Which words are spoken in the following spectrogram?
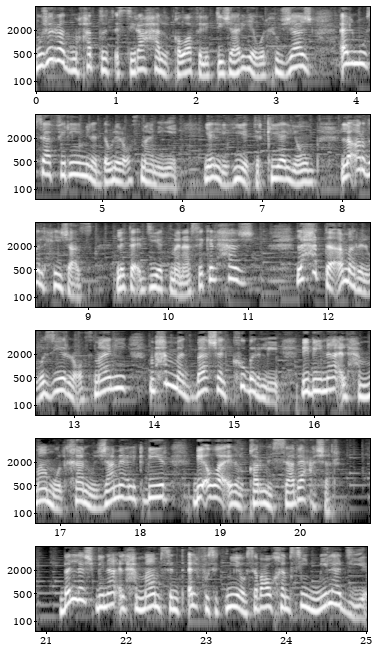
مجرد محطة استراحة للقوافل التجارية والحجاج المسافرين من الدولة العثمانية يلي هي تركيا اليوم لأرض الحجاز لتأدية مناسك الحج. لحتى أمر الوزير العثماني محمد باشا الكوبرلي ببناء الحمام والخان والجامع الكبير بأوائل القرن السابع عشر. بلش بناء الحمام سنة 1657 ميلادية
